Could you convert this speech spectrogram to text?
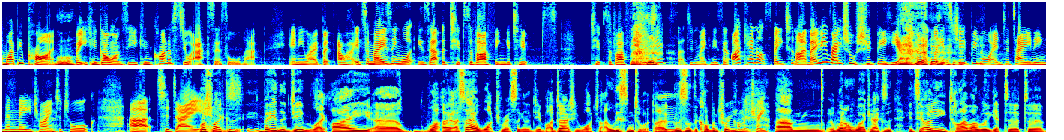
might be Prime, Mhm. but you can go on, so you can kind of still access all that anyway. But oh, it's amazing what is at the tips of our fingertips. Tips of our fingertips. that didn't make any sense. I cannot speak tonight. Maybe Rachel should be here. At least she'd be more entertaining than me trying to talk uh, today. Well, that's right. And- Because, but in the gym, like I, uh, well, I, I say I watch wrestling in the gym, but I don't actually watch it. I listen to it. I Mm. listen to the commentary. Commentary. Um, when I'm working out, because it's the only time I really get to, to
